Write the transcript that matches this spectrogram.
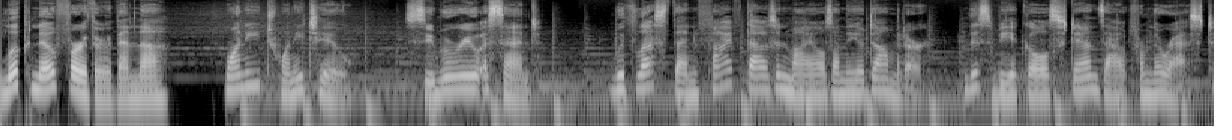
Look no further than the 2022 Subaru Ascent. With less than 5,000 miles on the odometer, this vehicle stands out from the rest.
